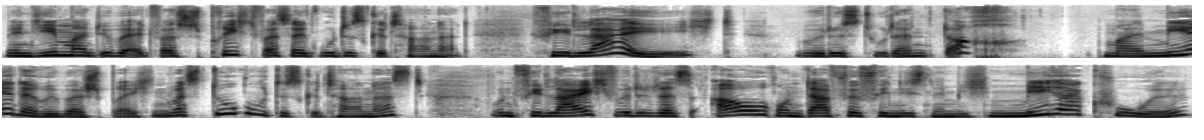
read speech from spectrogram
wenn jemand über etwas spricht, was er Gutes getan hat, vielleicht würdest du dann doch mal mehr darüber sprechen, was du Gutes getan hast. Und vielleicht würde das auch, und dafür finde ich es nämlich mega cool,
